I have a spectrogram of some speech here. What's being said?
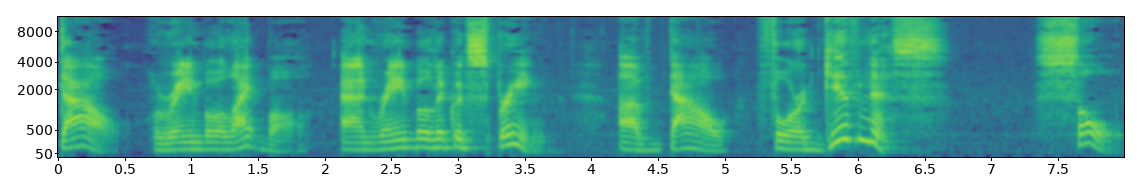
Tao rainbow light ball and rainbow liquid spring of Tao forgiveness, soul,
